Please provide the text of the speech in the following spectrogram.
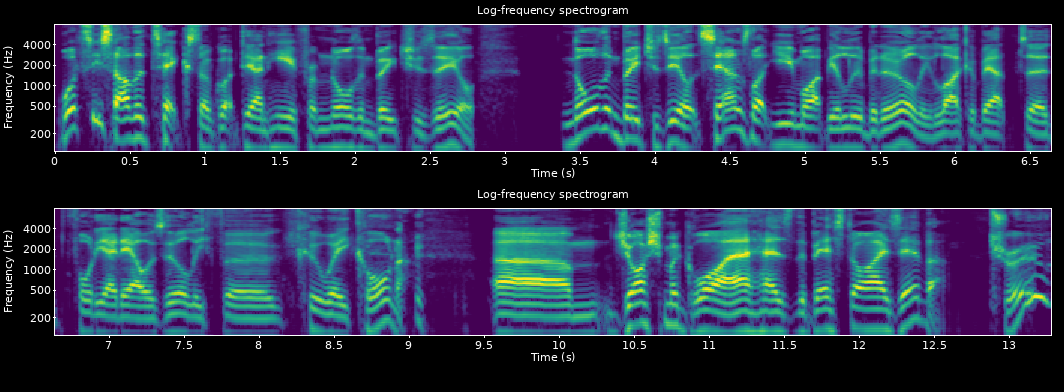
What's this other text I've got down here from Northern Beaches Eel? Northern Beaches Eel. It sounds like you might be a little bit early, like about uh, 48 hours early for Kui Corner. um, Josh McGuire has the best eyes ever. True.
